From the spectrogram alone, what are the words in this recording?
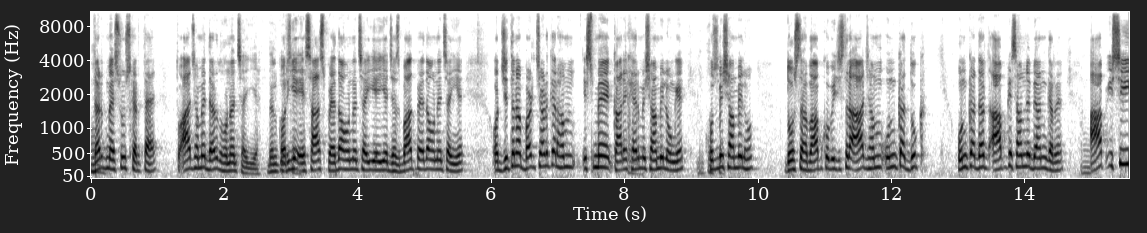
दर्द महसूस करता है। तो आज हमें दर्द होना चाहिए। बिल्कुल और ये एहसास पैदा होना चाहिए ये जज्बात पैदा होने चाहिए। और जितना बढ़ चढ़कर हम इसमें कार खैर में शामिल होंगे खुद भी शामिल हों दोस्त अहबाब को भी जिस तरह आज हम उनका दुख उनका दर्द आपके सामने बयान कर रहे हैं आप इसी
